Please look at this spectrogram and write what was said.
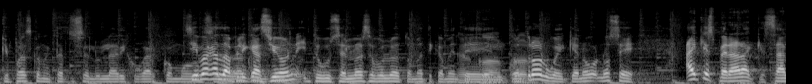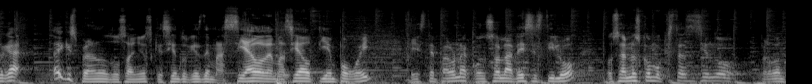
que puedas conectar tu celular y jugar como. Si bajas la aplicación y tu celular se vuelve automáticamente El control, güey. Que no, no sé. Hay que esperar a que salga. Hay que esperar unos dos años, que siento que es demasiado, demasiado tiempo, güey. Este, para una consola de ese estilo. O sea, no es como que estás haciendo. Perdón.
